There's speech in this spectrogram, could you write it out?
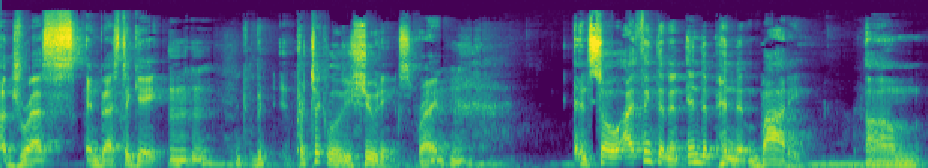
address, investigate, mm-hmm. particularly shootings, right? Mm-hmm. And so I think that an independent body, um,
